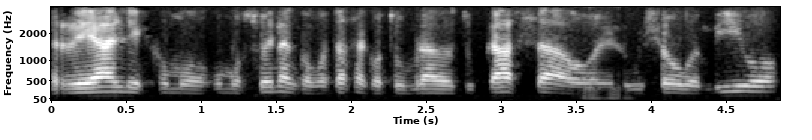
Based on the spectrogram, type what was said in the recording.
reales como, como suenan, como estás acostumbrado en tu casa o en un show en vivo.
